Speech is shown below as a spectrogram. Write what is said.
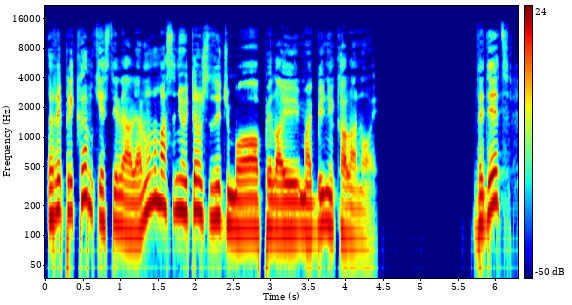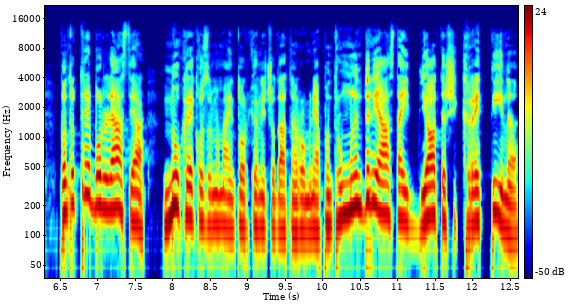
replicăm chestiile alea, nu numai să ne uităm și să zicem, mă, pe la ei mai bine ca la noi. Vedeți? Pentru treburile astea nu cred că o să mă mai întorc eu niciodată în România. Pentru mândria asta idiotă și cretină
